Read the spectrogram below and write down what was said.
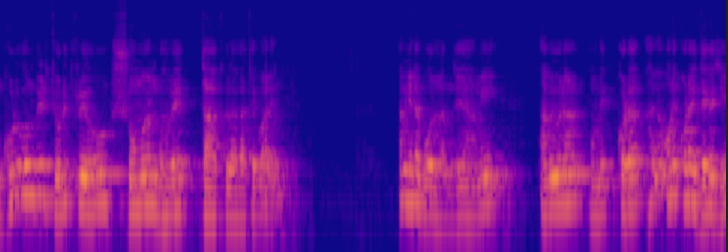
গুরুগম্ভীর চরিত্রেও সমানভাবে তাক লাগাতে পারেন। আমি যেটা বললাম যে আমি আমি ওনার অনেক কটা হ্যাঁ, অনেক কটাই দেখেছি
